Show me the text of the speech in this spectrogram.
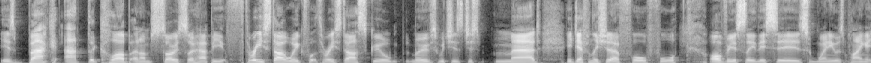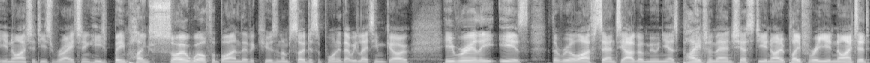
is back at the club, and I'm so, so happy. Three star weak foot, three star skill moves, which is just mad. He definitely should have 4 4. Obviously, this is when he was playing at United, his rating. He's been playing so well for Bayern Leverkusen. I'm so disappointed that we let him go. He really is the real life Santiago Munez. Played for Manchester United, played for United.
